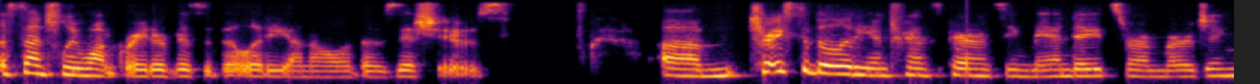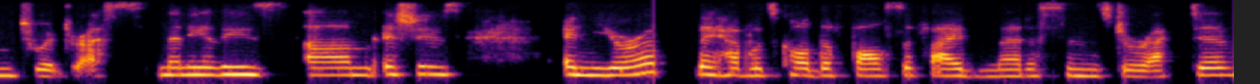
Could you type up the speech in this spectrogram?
essentially want greater visibility on all of those issues. Um, traceability and transparency mandates are emerging to address many of these um, issues, in Europe, they have what's called the Falsified Medicines Directive,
